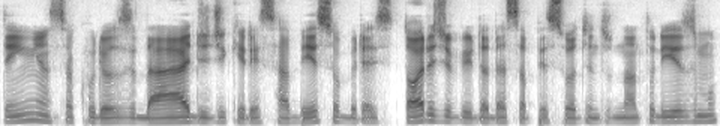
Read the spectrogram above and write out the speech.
tenha essa curiosidade de querer saber sobre a história de vida dessa pessoa dentro do naturismo,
